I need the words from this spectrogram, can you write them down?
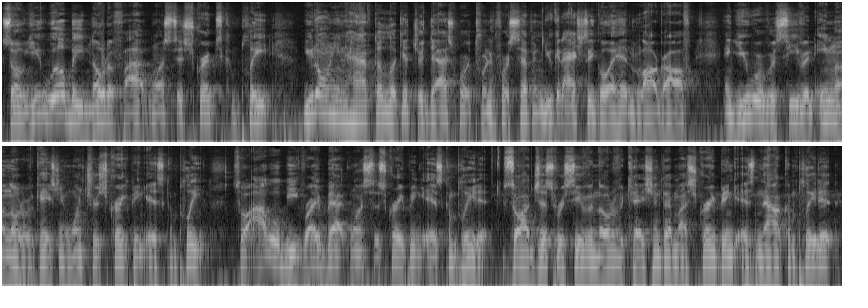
So you will be notified once the scrape's complete. You don't even have to look at your dashboard 24 seven. You can actually go ahead and log off and you will receive an email notification once your scraping is complete. So I will be right back once the scraping is completed. So I just received a notification that my scraping is now completed.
